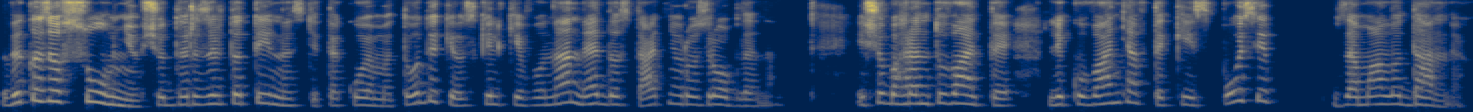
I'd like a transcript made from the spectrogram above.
виказав сумнів щодо результативності такої методики, оскільки вона недостатньо розроблена. І щоб гарантувати лікування в такий спосіб, замало даних.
